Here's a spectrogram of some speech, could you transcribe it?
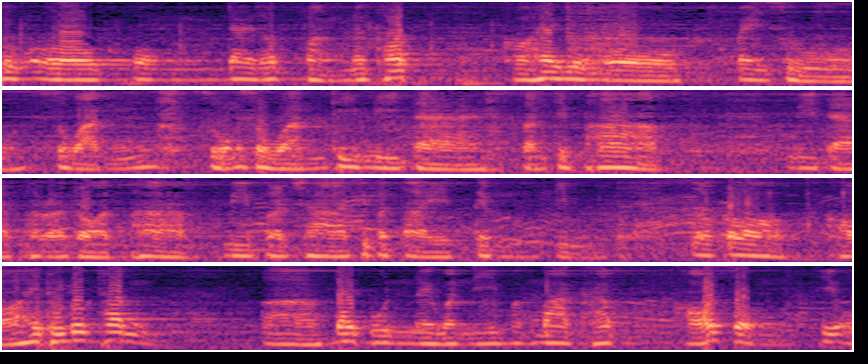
ลุงโอคงได้รับฟังนะครับ ขอให้ลุงโอไปสู่สวรรค์สวงสวรรค์ที่มีแต่สันติภาพ มีแต่พระดอนภาพ มีประชาธิปไตยเต็มอิ่ม แล้วก็ขอให้ทุกทุกๆท่านอ่าได้บุญในวันนี้มากๆครับ ขอส่งพี่โอ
